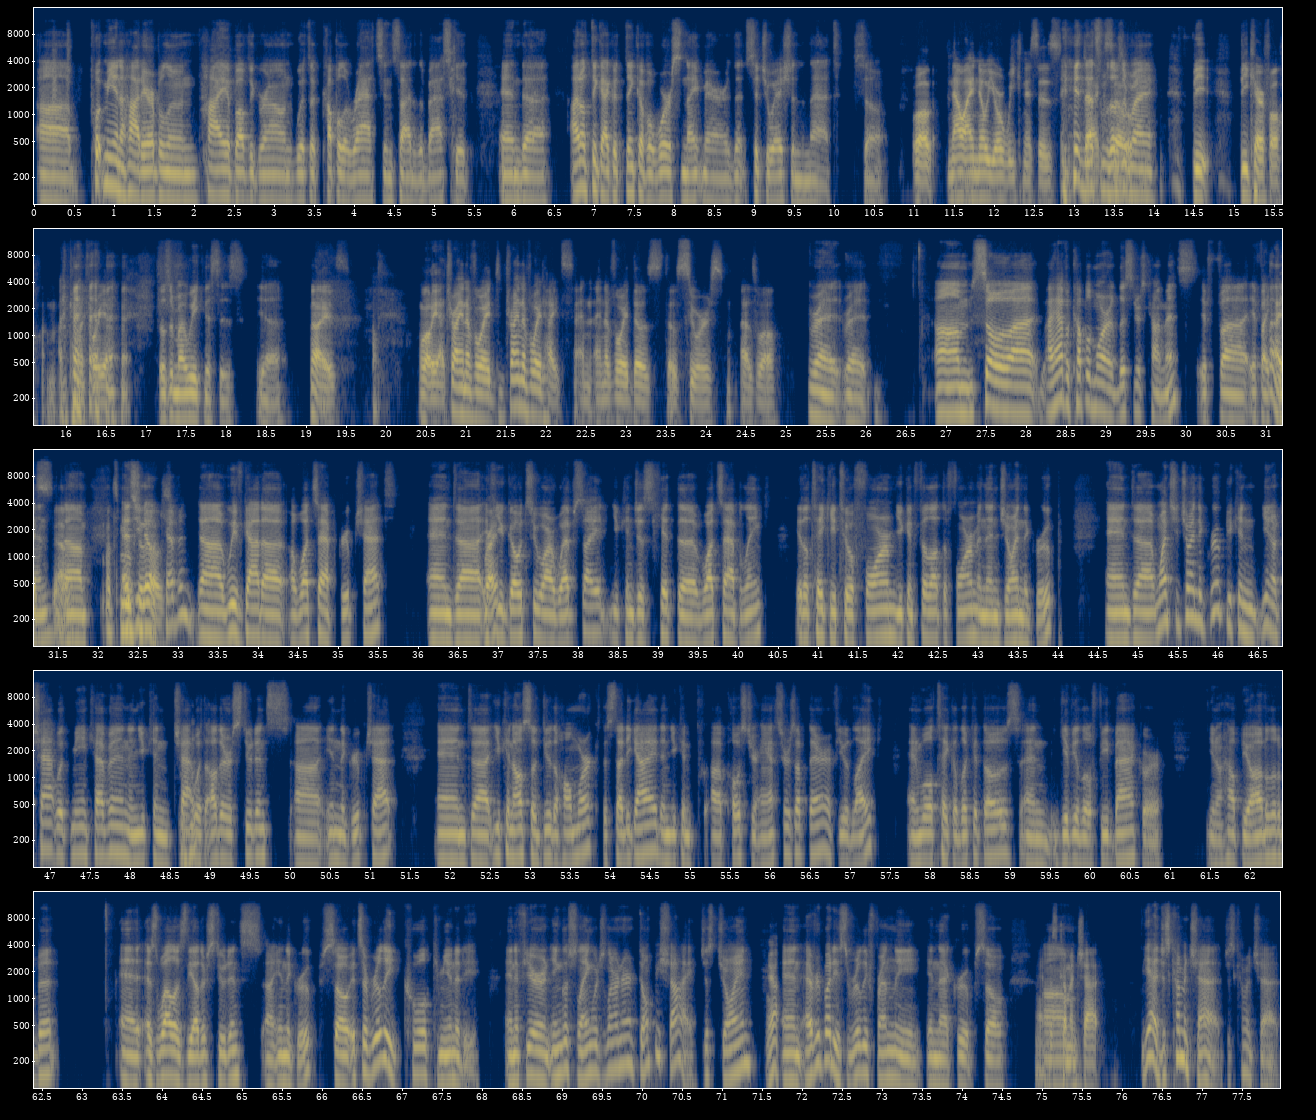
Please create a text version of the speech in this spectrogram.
uh put me in a hot air balloon high above the ground with a couple of rats inside of the basket and uh i don't think i could think of a worse nightmare that situation than that so Well, now I know your weaknesses. that's Jack, those so are my be be careful. I'm, I'm coming for you. those are my weaknesses yeah Nice. Well, yeah, try and avoid try and avoid heights and and avoid those those sewers as well. Right, right. Um, so uh, I have a couple more listeners' comments, if uh, if I Nice, can. yeah. Um, Let's move as you know, those. Kevin, uh, we've got a, a WhatsApp group chat, and uh, Right. if you go to our website, you can just hit the WhatsApp link. It'll take you to a form. You can fill out the form and then join the group. And uh, once you join the group, you can you know chat with me and Kevin, and you can chat Mhm. with other students uh, in the group chat. And uh, you can also do the homework, the study guide, and you can uh, post your answers up there if you would like. And we'll take a look at those and give you a little feedback or, you know, help you out a little bit, and, as well as the other students uh, in the group. So it's a really cool community. And if you're an English language learner, don't be shy. Just join. Yeah. And everybody's really friendly in that group. So Yeah, just come um, and chat. yeah just come and chat just come and chat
